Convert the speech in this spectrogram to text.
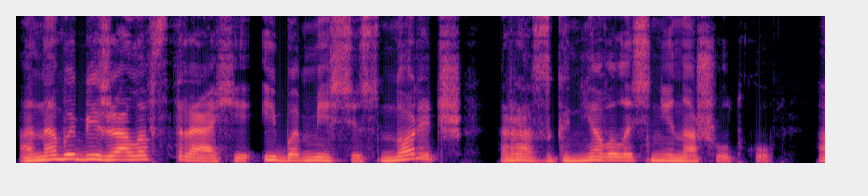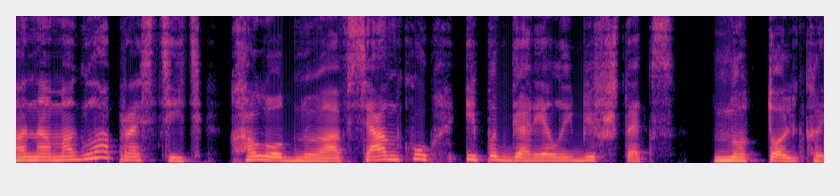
она бы бежала в страхе, ибо миссис Норридж разгневалась не на шутку. Она могла простить холодную овсянку и подгорелый бифштекс, но только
